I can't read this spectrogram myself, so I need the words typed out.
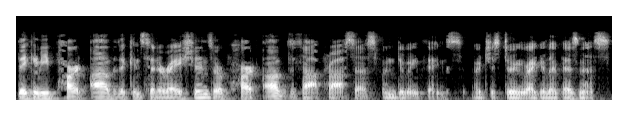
they can be part of the considerations or part of the thought process when doing things or just doing regular business.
